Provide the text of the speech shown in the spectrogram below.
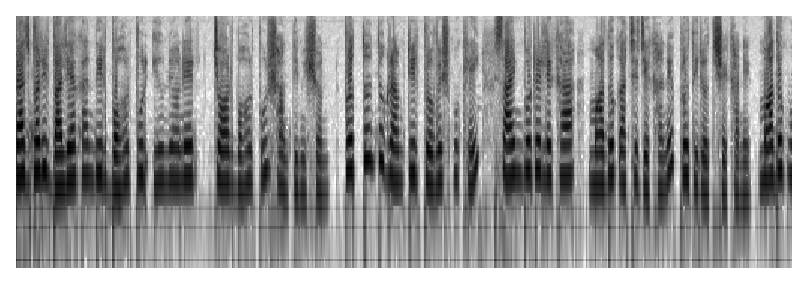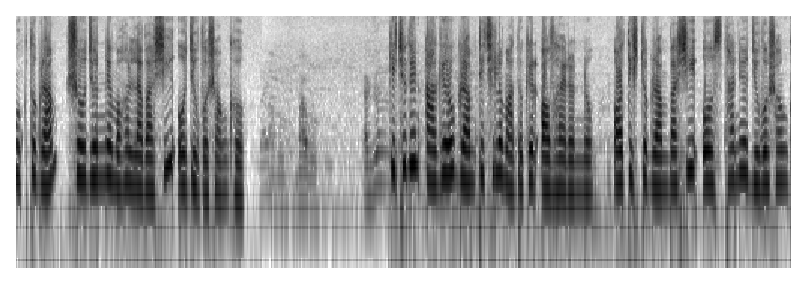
রাজবাড়ীর বালিয়াকান্দির বহরপুর ইউনিয়নের চর বহরপুর শান্তি মিশন। প্রত্যন্ত গ্রামটির প্রবেশমুখেই সাইনবোর্ডে লেখা মাদক আছে যেখানে, প্রতিরোধ সেখানে। মাদক মুক্ত গ্রাম, সৌজন্যে মহল্লাবাসী ও যুব সংঘ। কিছুদিন আগেও গ্রামটি ছিল মাদকের অভয়ারণ্য। অতিষ্ঠ গ্রামবাসী ও স্থানীয় যুব সংঘ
